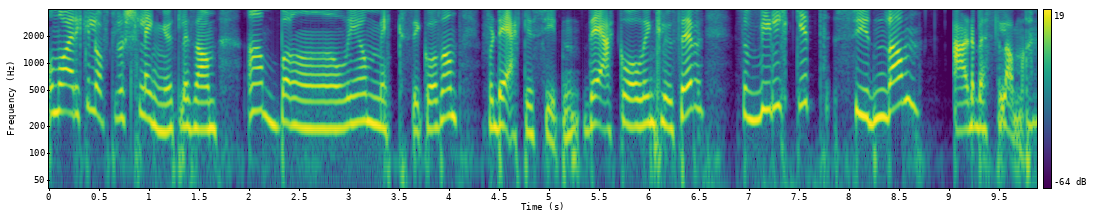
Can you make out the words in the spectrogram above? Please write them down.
Og nå er det ikke lov til å slenge ut liksom ah, Bali og Mexico og sånn, for det er ikke Syden. Det er ikke all inclusive. Så hvilket sydenland er det beste landet?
